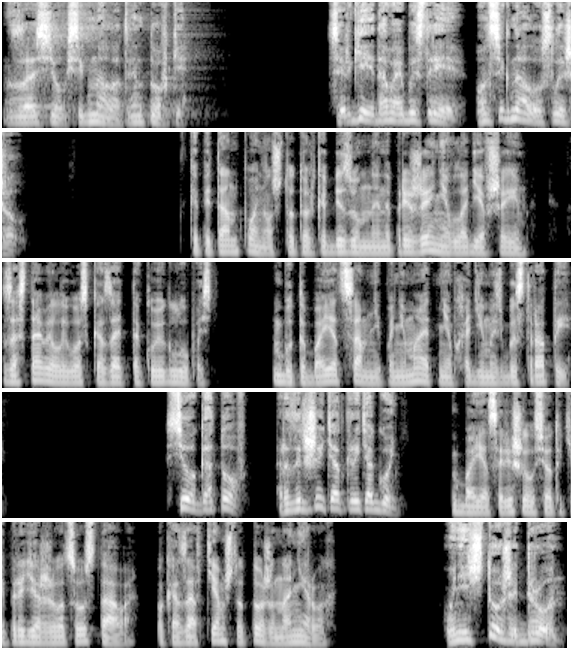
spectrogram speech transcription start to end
Засек сигнал от винтовки. «Сергей, давай быстрее! Он сигнал услышал!» Капитан понял, что только безумное напряжение, владевшее им, заставило его сказать такую глупость будто боец сам не понимает необходимость быстроты. «Все, готов. Разрешите открыть огонь?» Боец решил все-таки придерживаться устава, показав тем, что тоже на нервах. «Уничтожить дрон!»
